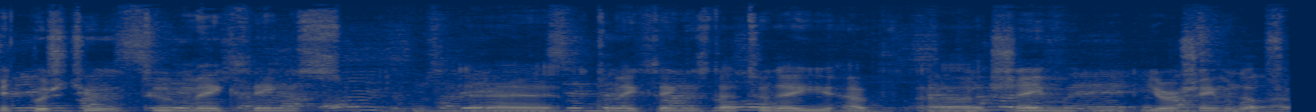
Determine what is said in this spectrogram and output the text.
It pushed you to make things, uh, to make things that today you have uh, shame, you're ashamed of.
